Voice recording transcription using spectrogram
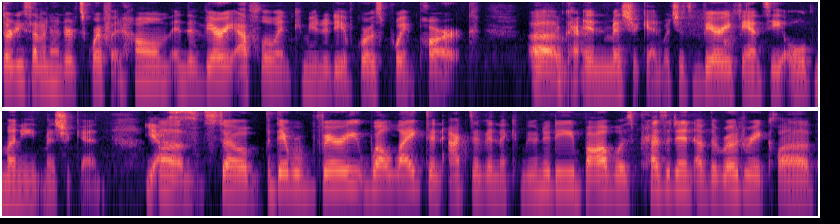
3,700 square foot home in the very affluent community of Grosse Pointe Park um, okay. in Michigan, which is very fancy old money Michigan. Yes. Um, so they were very well liked and active in the community. Bob was president of the Rotary Club,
